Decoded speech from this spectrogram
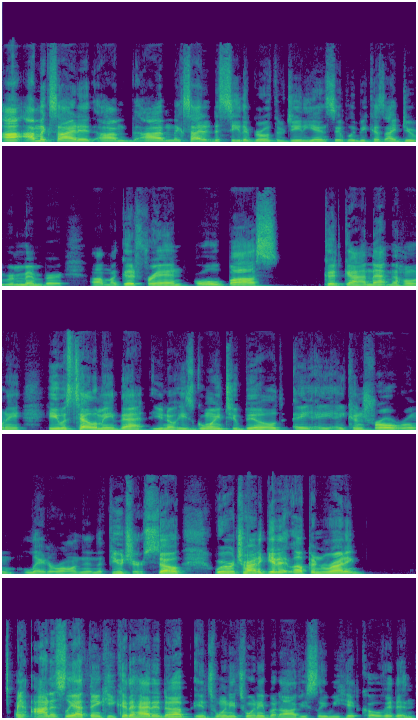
uh, I'm excited. Um, I'm excited to see the growth of GDN simply because I do remember uh, my good friend, old boss, good guy, Matt Mahoney, he was telling me that, you know, he's going to build a, a, a control room later on in the future. So we were trying to get it up and running. And honestly, I think he could have had it up in 2020, but obviously we hit COVID and,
